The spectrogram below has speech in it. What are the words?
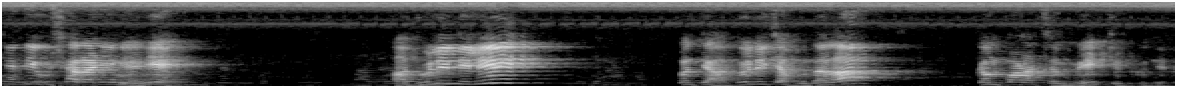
किती हुशार आणि ज्ञानी आहे. अधुली दिली पण त्या अधुलीच्या बुदाला कंपाळाचं मेट चिटकू दिलं.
